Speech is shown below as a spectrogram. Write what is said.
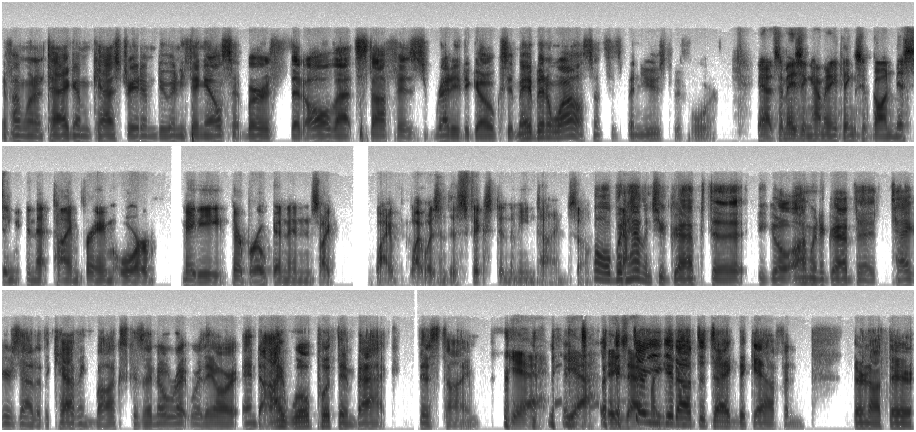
if I'm going to tag them, castrate them, do anything else at birth, that all that stuff is ready to go because it may have been a while since it's been used before. Yeah, it's amazing how many things have gone missing in that time frame, or maybe they're broken, and it's like, why why wasn't this fixed in the meantime? So. Oh, but yeah. haven't you grabbed the? You go, oh, I'm going to grab the taggers out of the calving box because I know right where they are, and I will put them back this time. Yeah, yeah, exactly. Until you get out to tag the calf and they're not there.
